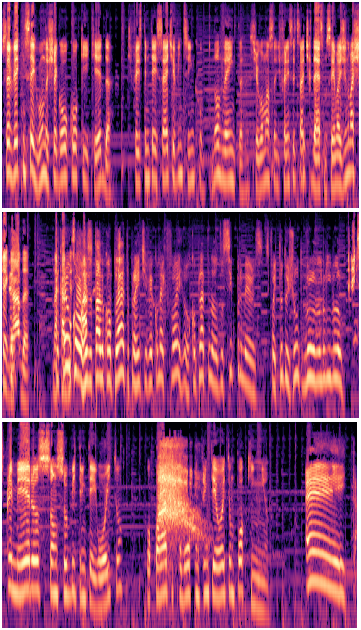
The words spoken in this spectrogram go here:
você vê que em segundo chegou o Koki Ikeda, que fez 37 e 25, 90. Chegou uma diferença de 7 décimos. Você imagina uma chegada na Você tem o, o resultado completo pra gente ver como é que foi? O completo não, dos cinco primeiros. Foi tudo junto? Três primeiros são sub 38. O quarto chegou com 38 e um pouquinho. Eita!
